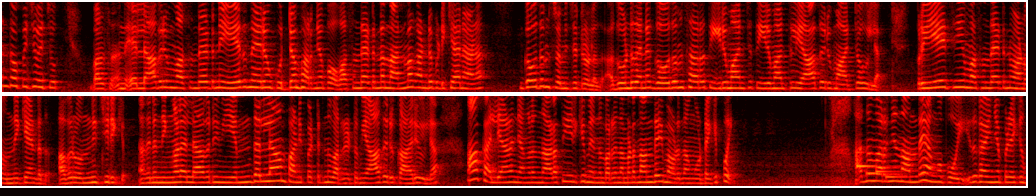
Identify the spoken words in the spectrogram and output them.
എന്തോ ഒപ്പിച്ചു വെച്ചു? വസ എല്ലാവരും വസന്തേട്ടനെ ഏത് നേരവും കുറ്റം പറഞ്ഞപ്പോൾ വസന്തേട്ടന്റെ നന്മ കണ്ടുപിടിക്കാനാണ് ഗൗതം ശ്രമിച്ചിട്ടുള്ളത്. അതുകൊണ്ട് തന്നെ ഗൗതം സാറ് തീരുമാനിച്ച തീരുമാനത്തിൽ യാതൊരു മാറ്റവും ഇല്ല. പ്രിയേച്ചിയും വസന്തേട്ടനുമാണ് ഒന്നിക്കേണ്ടത്. അവർ ഒന്നിച്ചിരിക്കും. അതിന് നിങ്ങളെല്ലാവരും എന്തെല്ലാം പണിപ്പെട്ടെന്ന് പറഞ്ഞിട്ടും യാതൊരു കാര്യവും ആ കല്യാണം ഞങ്ങൾ നടത്തിയിരിക്കും എന്ന് പറഞ്ഞ് നമ്മുടെ നന്ദയും അവിടെ നിന്ന് അങ്ങോട്ടേക്ക് പോയി. അതും പറഞ്ഞ് നന്ദ അങ്ങ് പോയി. ഇത് കഴിഞ്ഞപ്പോഴേക്കും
